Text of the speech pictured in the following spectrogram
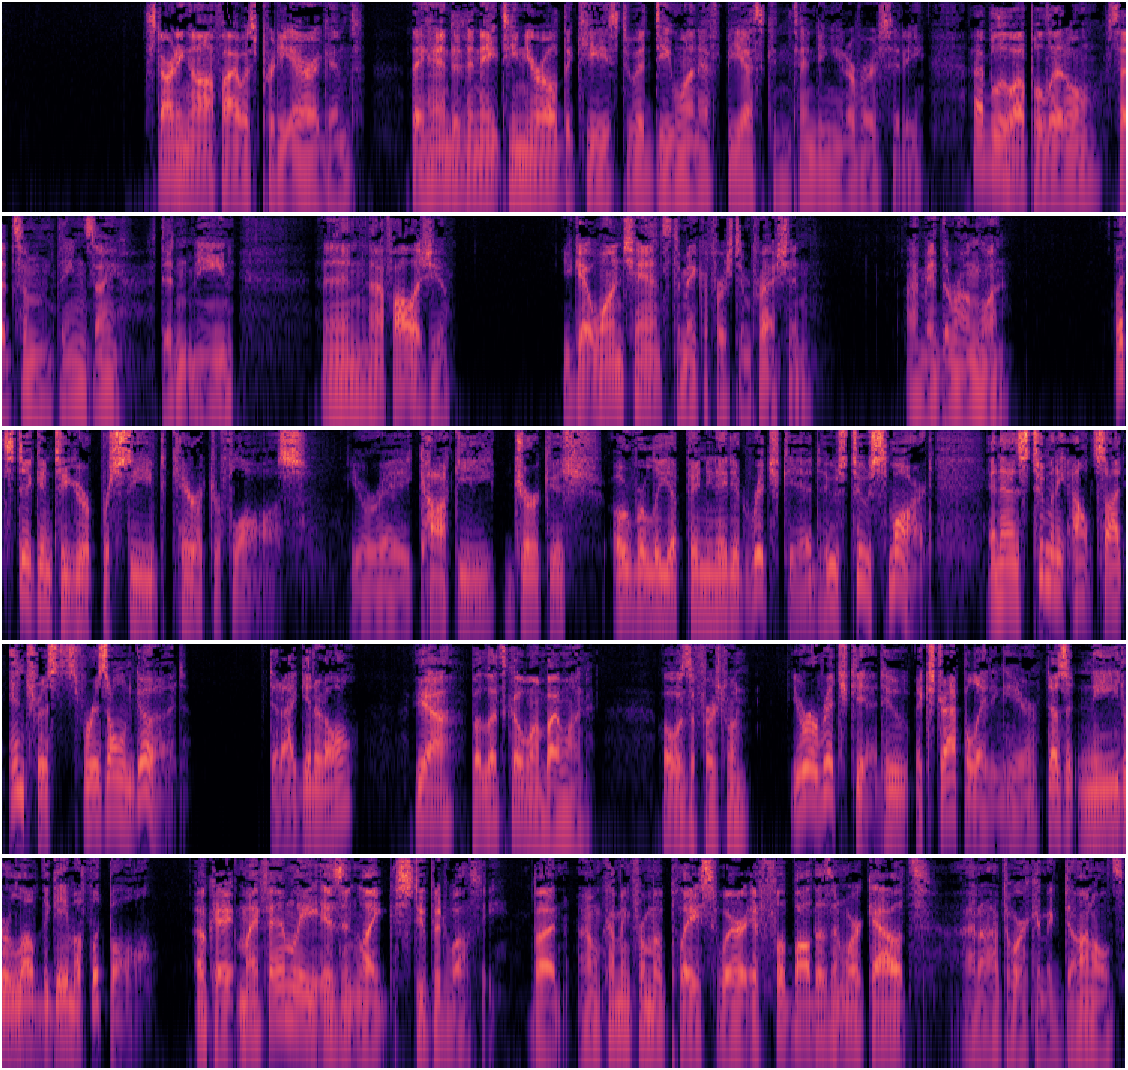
Starting off, I was pretty arrogant. They handed an 18 year old the keys to a D1 FBS contending university. I blew up a little, said some things I didn't mean, and that follows you. You get one chance to make a first impression. I made the wrong one. Let's dig into your perceived character flaws. You're a cocky, jerkish, overly opinionated rich kid who's too smart and has too many outside interests for his own good. Did I get it all? Yeah, but let's go one by one. What was the first one? You're a rich kid who, extrapolating here, doesn't need or love the game of football. Okay, my family isn't like stupid wealthy, but I'm coming from a place where if football doesn't work out, I don't have to work at McDonald's.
